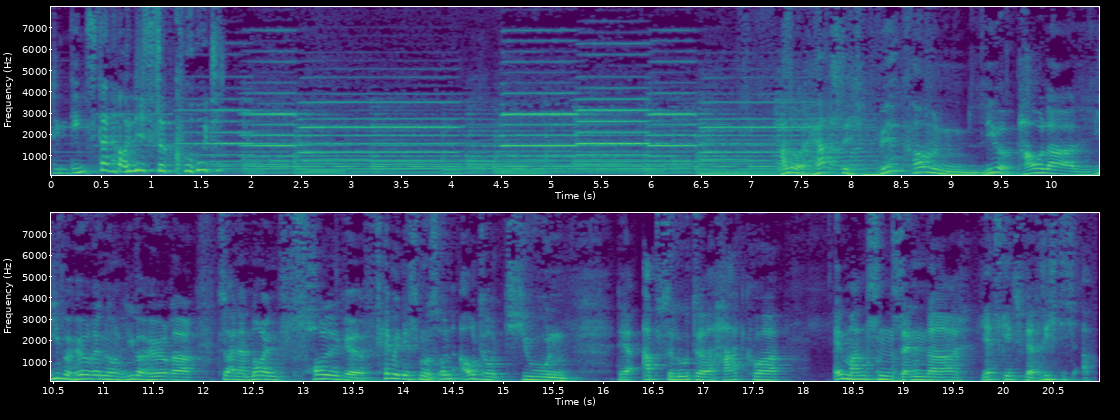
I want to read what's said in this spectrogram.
denen ging's dann auch nicht so gut. Hallo, herzlich willkommen, liebe Paula, liebe Hörerinnen und liebe Hörer, zu einer neuen Folge Feminismus und Autotune, der absolute Hardcore-Emanzen-Sender. Jetzt geht's wieder richtig ab.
